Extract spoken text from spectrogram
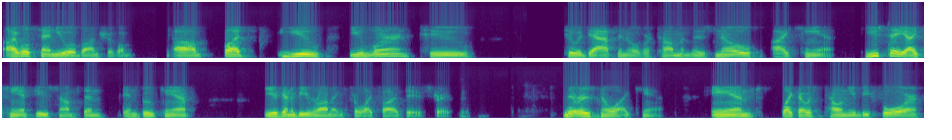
I will send you a bunch of them. Um, but you you learn to to adapt and overcome and there's no I can't. You say I can't do something in boot camp, you're going to be running for like five days straight. There is no I can't. And like I was telling you before,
